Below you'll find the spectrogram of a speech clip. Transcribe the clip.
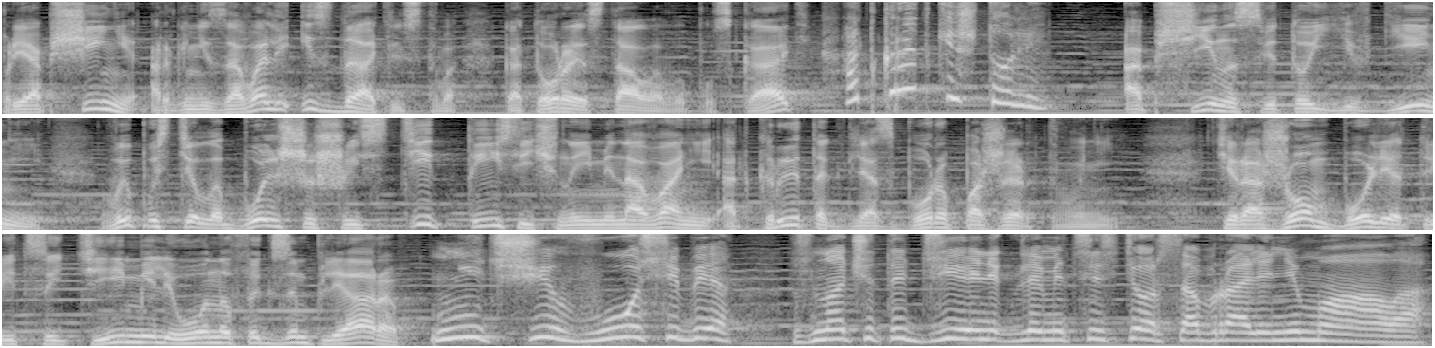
При общине организовали издательство, которое стало выпускать Открытки, что ли? Община Святой Евгении выпустила больше шести тысяч наименований открыток для сбора пожертвований. Тиражом более 30 миллионов экземпляров. Ничего себе! Значит и денег для медсестер собрали немало.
